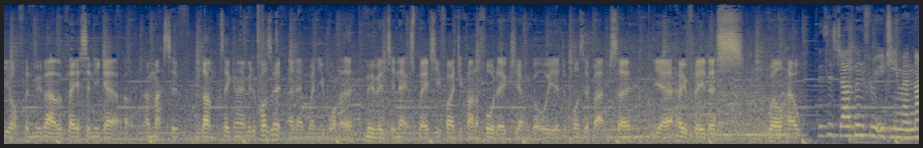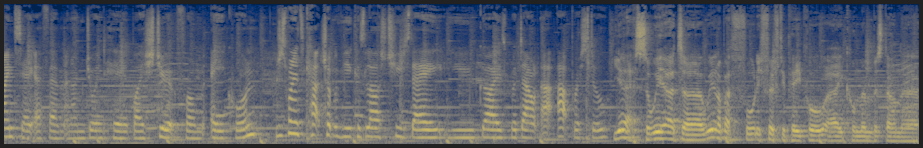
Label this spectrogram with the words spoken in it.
you often move out of a place and you get a, massive lump taken out of your deposit, and then when you want to move into your next place, you find you can't afford it because you haven't got all your deposit back. So yeah, hopefully this will help. This is Jasmine from Ujima 98 FM, and I'm joined here by Stuart from Acorn. I just wanted to catch up with you because last Tuesday you guys were down at at, Bristol? Yeah, so we had uh, we had about 40, 50 people, uh, members down there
